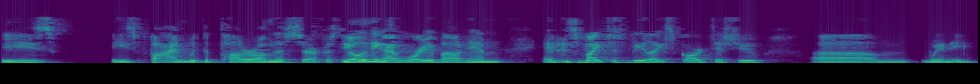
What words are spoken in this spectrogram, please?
He's He's fine with the putter on the surface. The only thing I worry about him, and this might just be like scar tissue, um, when he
